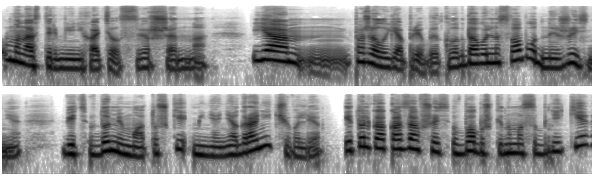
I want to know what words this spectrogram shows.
В монастырь мне не хотелось совершенно. Я, пожалуй, я привыкла к довольно свободной жизни, ведь в доме матушки меня не ограничивали. И только оказавшись в бабушкином особняке,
